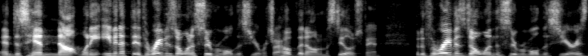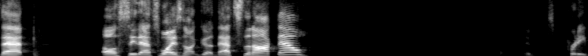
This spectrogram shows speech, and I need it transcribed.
And does him not winning, even if the, if the, Ravens don't win a Super Bowl this year, which I hope they don't, I'm a Steelers fan. But if the Ravens don't win the Super Bowl this year, is that, oh, see, that's why he's not good. That's the knock now? It's pretty,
